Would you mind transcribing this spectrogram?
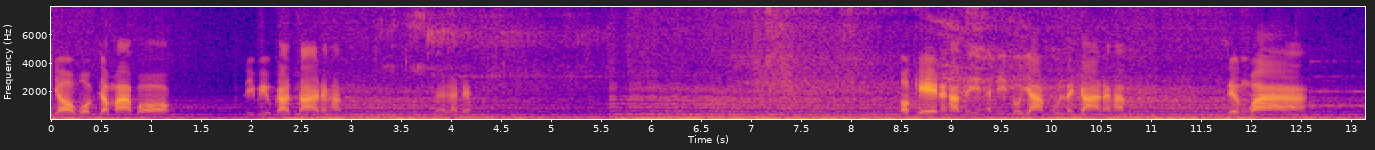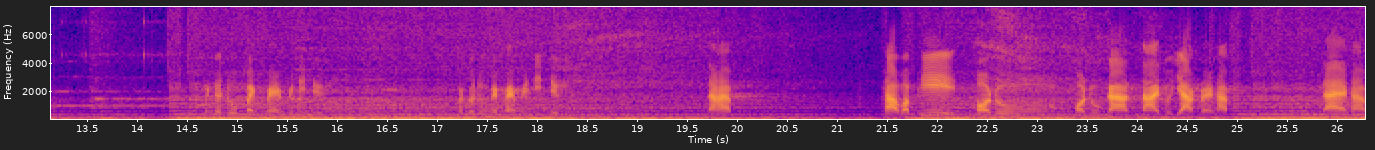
เดี๋ยวผมจะมาบอกรีวิวการตายนะครับ โอเคนะครับนี่อันนี้ตัวอย่างหุ่นรายการนะครับซึ่งว่า มันก็ดูแปลกๆไปนิดนึงมันก็ดูแปลกๆไปนิดนึงนะครับถามว่าพี่ขอดูขอดูการตายตัวอย่างหน่อยครับ ได้ครับ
